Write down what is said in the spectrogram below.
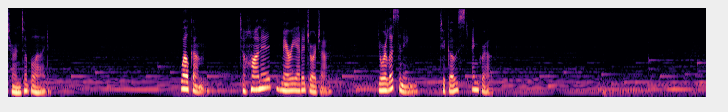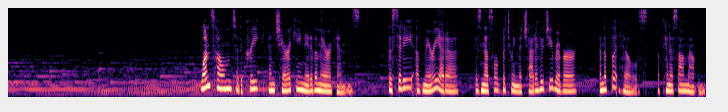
turned to blood. Welcome to Haunted Marietta, Georgia. You're listening to Ghost and Grub. Once home to the Creek and Cherokee Native Americans, the city of Marietta is nestled between the Chattahoochee River and the foothills of Kennesaw Mountain.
